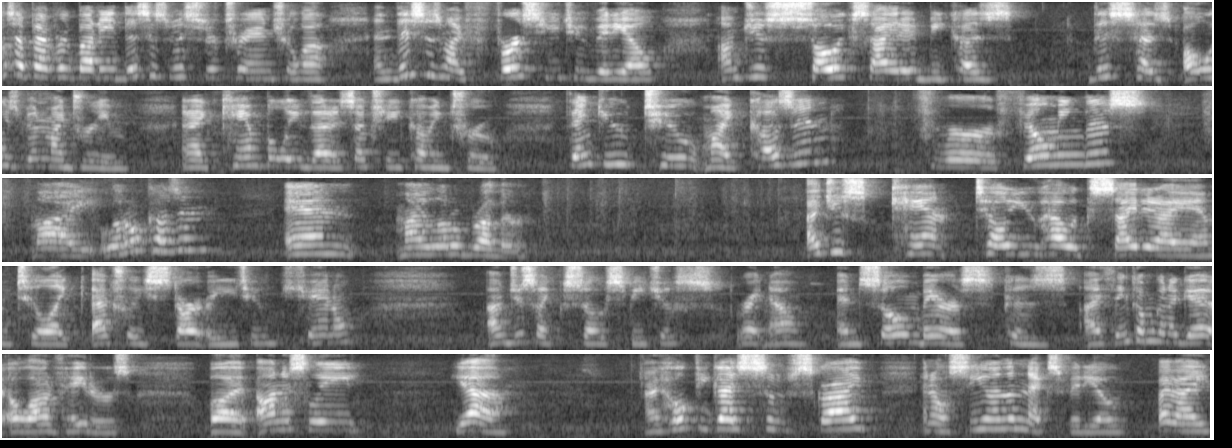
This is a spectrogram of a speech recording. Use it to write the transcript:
What's up everybody? This is Mr. Tarantula and this is my first YouTube video. I'm just so excited because this has always been my dream and I can't believe that it's actually coming true. Thank you to my cousin for filming this, my little cousin, and my little brother. I just can't tell you how excited I am to like actually start a YouTube channel. I'm just like so speechless right now and so embarrassed because I think I'm gonna get a lot of haters. But honestly, yeah. I hope you guys subscribe and I'll see you in the next video. Bye bye.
